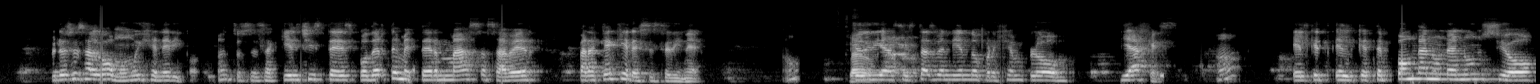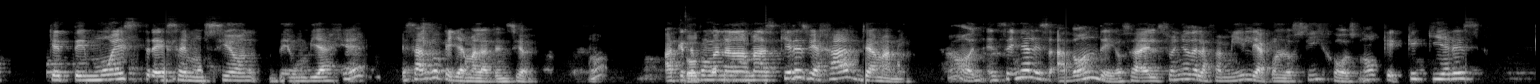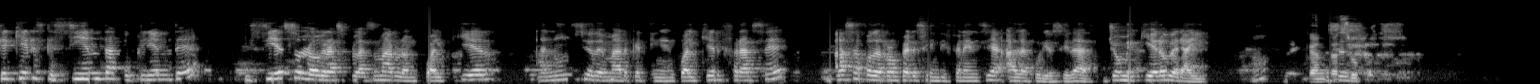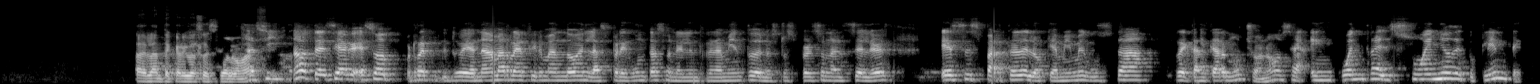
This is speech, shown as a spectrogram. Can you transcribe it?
Pero eso es algo como muy genérico. ¿no? Entonces, aquí el chiste es poderte meter más a saber para qué quieres ese dinero. ¿no? Yo diría, si estás vendiendo, por ejemplo, viajes, ¿no? El que, el que te pongan un anuncio que te muestre esa emoción de un viaje es algo que llama la atención. ¿no? A que te pongan nada más, ¿quieres viajar? Llámame. No, enséñales a dónde, o sea, el sueño de la familia, con los hijos, ¿no? ¿Qué, qué quieres, qué quieres que sienta tu cliente? Y si eso logras plasmarlo en cualquier anuncio de marketing, en cualquier frase, vas a poder romper esa indiferencia a la curiosidad. Yo me quiero ver ahí. Me encanta, súper. Adelante, Cari, ¿vas a decir algo más? Sí, no, te decía eso nada más reafirmando en las preguntas o en el entrenamiento de nuestros personal sellers, ese es parte de lo que a mí me gusta recalcar mucho, ¿no? O sea, encuentra el sueño de tu cliente,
